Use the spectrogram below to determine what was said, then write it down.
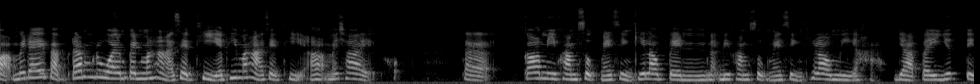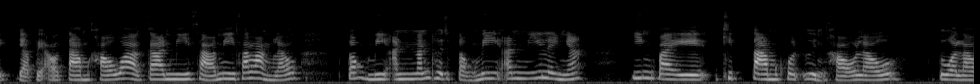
อะ่ะ ไม่ได้แบบร่ำรวยเป็นมหาเศรษฐีพี่มหาเศรษฐีอะไม่ใช่ แต่ ก็มีความสุขในสิ่งที่เราเป็นมีความสุขในสิ่งที่เรามีค่ะ อย่าไปยึดติด อย่าไปเอาตามเขาว่าการมีสามีฝรั่งแล้ว ต้องมีอันนั้นเธอจะต้องมีอันนี้อะไรเงี้ยยิ่งไปคิดตามคนอื่นเขาแล้วตัวเรา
